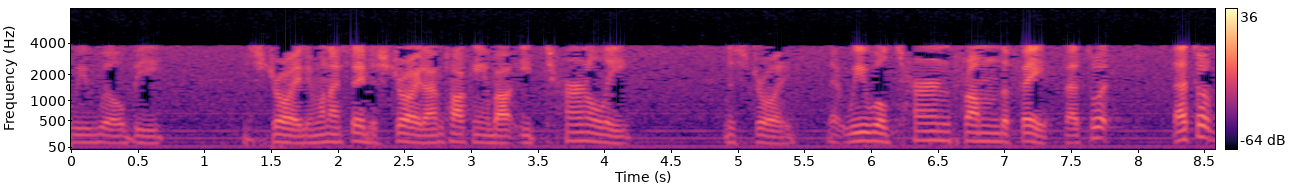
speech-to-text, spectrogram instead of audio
we will be destroyed. And when I say destroyed, I'm talking about eternally destroyed. That we will turn from the faith. That's what that's what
